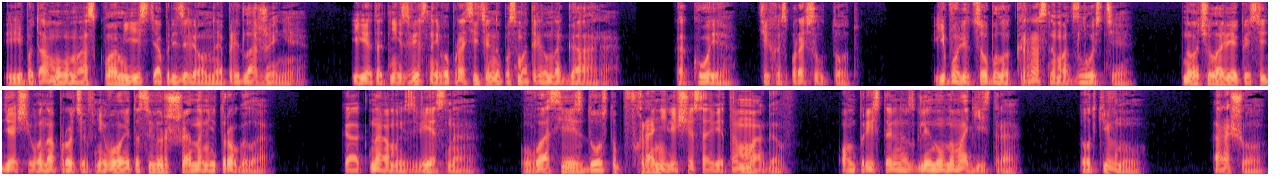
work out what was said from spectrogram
и потому у нас к вам есть определенное предложение». И этот неизвестный вопросительно посмотрел на Гаара. «Какое?» – тихо спросил тот. Его лицо было красным от злости, но человека, сидящего напротив него, это совершенно не трогало. «Как нам известно, у вас есть доступ в хранилище Совета магов. Он пристально взглянул на магистра. Тот кивнул. «Хорошо.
